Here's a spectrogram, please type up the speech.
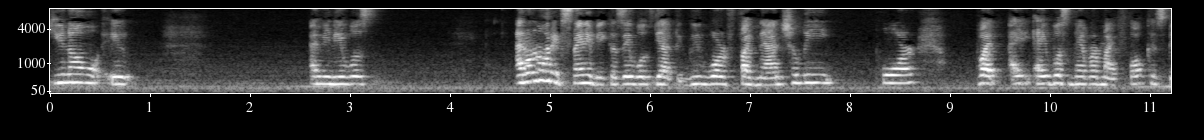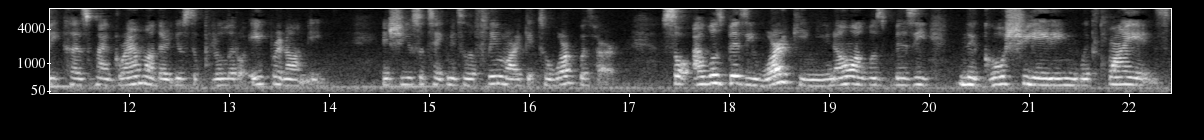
you know, it. I mean, it was. I don't know how to explain it because it was yeah we were financially poor, but I, I was never my focus because my grandmother used to put a little apron on me and she used to take me to the flea market to work with her. So I was busy working, you know, I was busy negotiating with clients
